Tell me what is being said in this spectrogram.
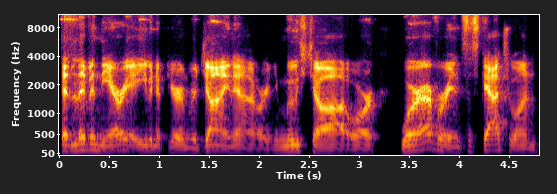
that live in the area, even if you're in Regina or Moose Jaw or wherever in Saskatchewan,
